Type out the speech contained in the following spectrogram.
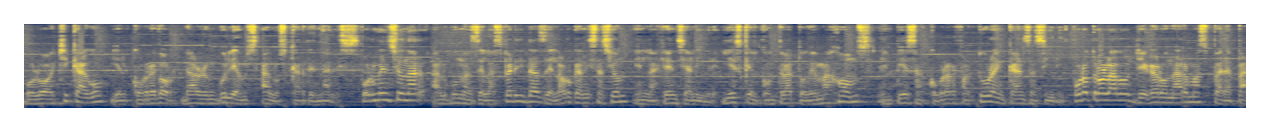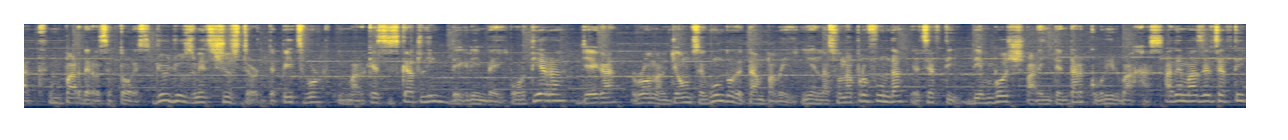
voló a Chicago y el corredor, Darren Williams, a los Cardenales. Por mencionar algunas de las pérdidas de la organización en la agencia libre. Y es que el contrato de Mahomes empieza a cobrar factura en Kansas City. Por otro lado, llegaron armas para Pat, un par de receptores, Juju Smith-Schuster de Pittsburgh y Marquez Scatling de Green Bay. Por tierra llega Ronald Jones II de Tampa Bay. Y en la zona profunda, el safety Dean Bush para intentar cubrir bajas, además del safety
